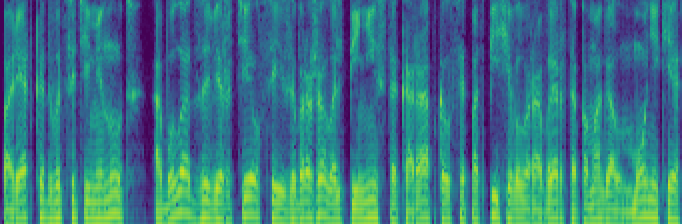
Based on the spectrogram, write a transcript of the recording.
Порядка 20 минут Абулат завертелся, изображал альпиниста, карабкался, подпихивал Раверта, помогал Монике,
